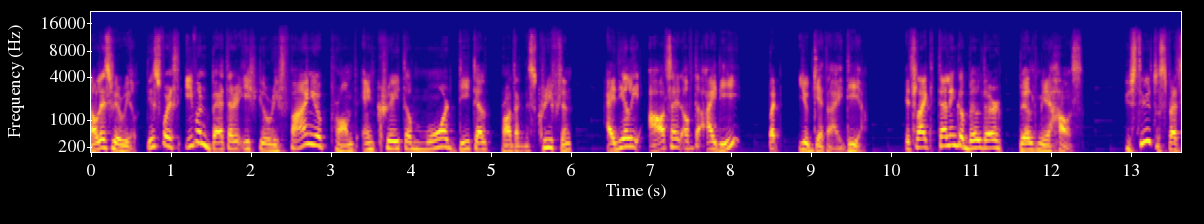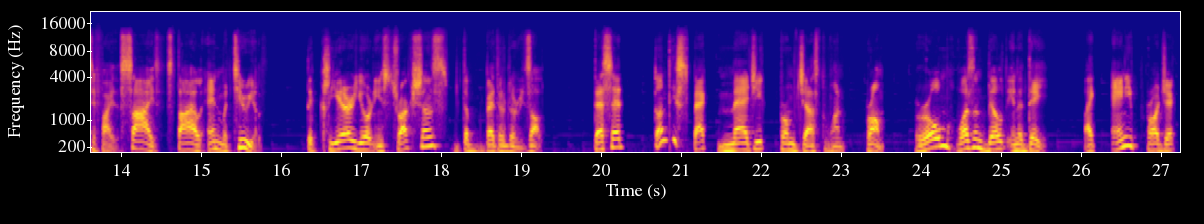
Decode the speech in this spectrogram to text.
Now let's be real, this works even better if you refine your prompt and create a more detailed product description, ideally outside of the IDE, but you get the idea. It's like telling a builder, build me a house. You still need to specify the size, style, and materials. The clearer your instructions, the better the result. That said, don't expect magic from just one prompt. Rome wasn't built in a day. Like any project,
